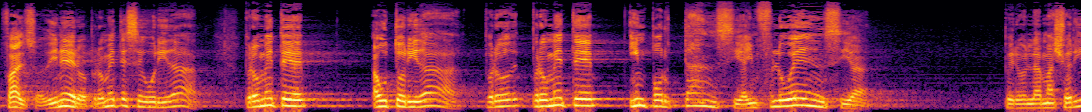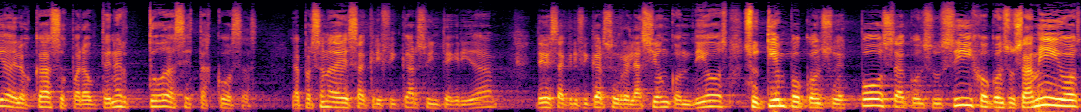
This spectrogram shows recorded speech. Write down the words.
falso, dinero, promete seguridad, promete autoridad, promete importancia, influencia, pero en la mayoría de los casos, para obtener todas estas cosas, la persona debe sacrificar su integridad, debe sacrificar su relación con Dios, su tiempo con su esposa, con sus hijos, con sus amigos,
